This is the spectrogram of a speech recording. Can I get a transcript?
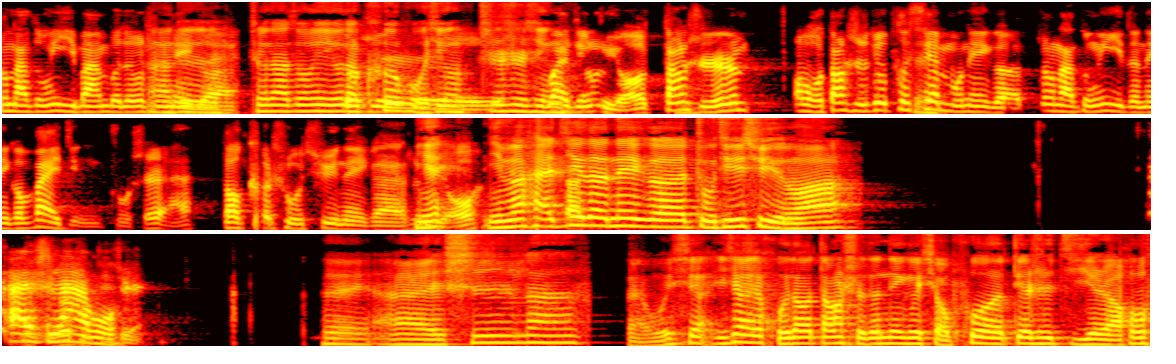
正大综艺一般不都是那个？正大综艺有点科普性、知识性。外景旅游，当时哦，我当时就特羡慕那个正大综艺的那个外景主持人，到各处去那个旅游。你们还记得那个主题曲吗？爱是 love。对，爱是 love。哎，我一下一下就回到当时的那个小破电视机，然后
